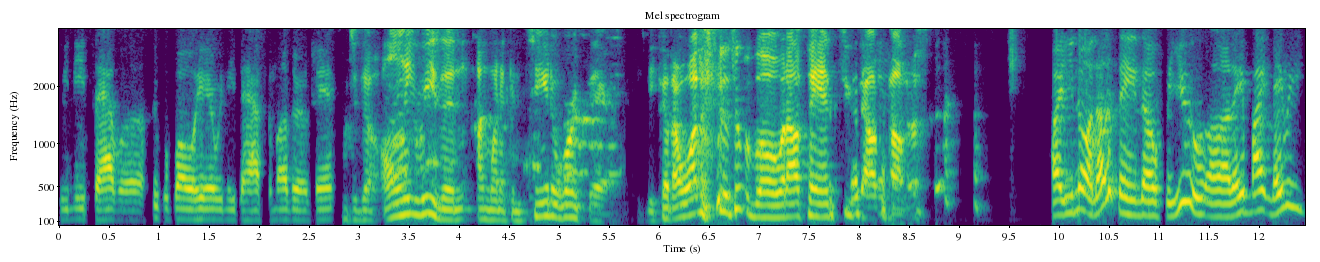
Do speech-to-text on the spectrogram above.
We need to have a Super Bowl here. We need to have some other events. Which is the only reason I'm gonna continue to work there because I want to see the Super Bowl without paying two thousand dollars. Uh, you know, another thing though, for you, uh, they might maybe you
